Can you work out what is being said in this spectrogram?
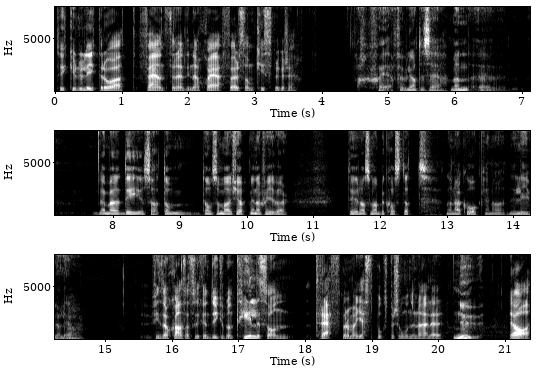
Tycker du lite då att fansen är dina chefer som Kiss brukar säga? Ja, chefer vill jag inte säga. Men, eh, nej, men det är ju så att de, de som har köpt mina skivor. Det är de som har bekostat den här kåken och det liv jag lever. Mm. Finns det en chans att det kunna dyka upp någon till sån träff med de här gästbokspersonerna? Eller? Nu? Ja,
